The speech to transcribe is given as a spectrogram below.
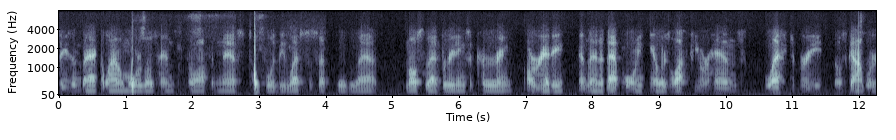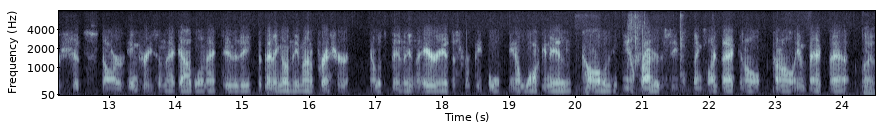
season back, allowing more of those hens to go off and nest, hopefully be less susceptible to that. Most of that breeding's occurring already, and then at that point, you know, there's a lot fewer hens left to breed. Those gobblers should start increasing that gobbling activity, depending on the amount of pressure know that's been in the area, just for people, you know, walking in, calling, you know, prior to season, things like that can all can all impact that. But Yeah.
